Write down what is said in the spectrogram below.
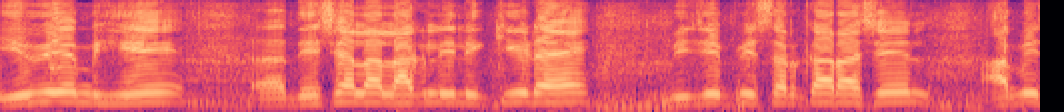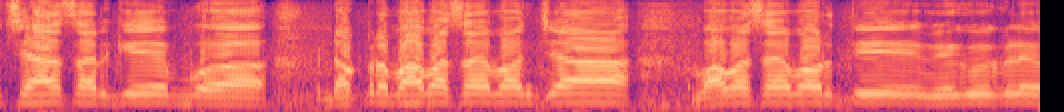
ई व्ही एम हे देशाला लागलेली कीड आहे. बी जे पी सरकार असेल अमित शहासारखे ब डॉक्टर बाबासाहेबांच्या बाबासाहेबावरती वेगवेगळे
